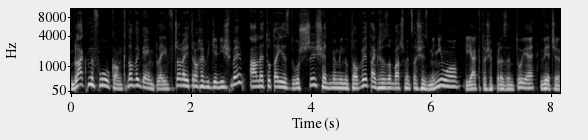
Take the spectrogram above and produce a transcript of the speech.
Black Myth Wukong, nowy gameplay. Wczoraj trochę widzieliśmy, ale tutaj jest dłuższy, 7-minutowy, także zobaczmy co się zmieniło, jak to się prezentuje. Wiecie,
